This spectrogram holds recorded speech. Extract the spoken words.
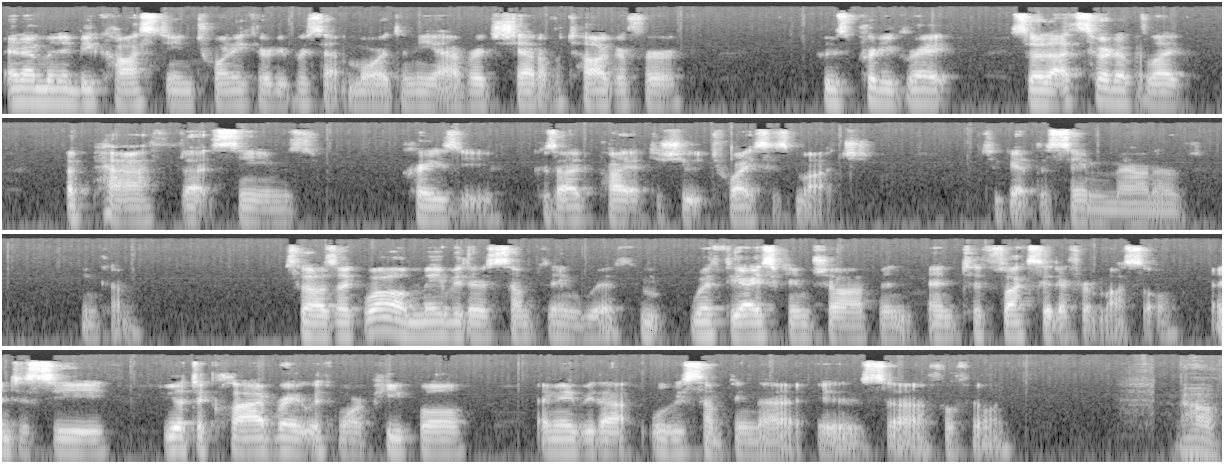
and I'm going to be costing 20, 30 percent more than the average Seattle photographer, who's pretty great. So that's sort of like a path that seems crazy because I'd probably have to shoot twice as much to get the same amount of income. So I was like, well, maybe there's something with with the ice cream shop and, and to flex a different muscle and to see you have to collaborate with more people and maybe that will be something that is uh, fulfilling. Oh,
